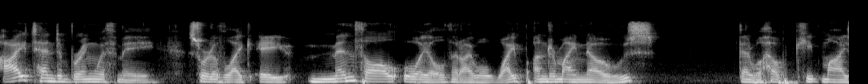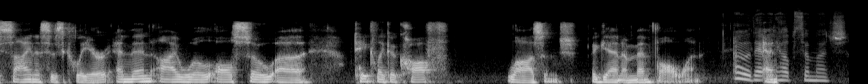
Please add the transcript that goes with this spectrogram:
I tend to bring with me sort of like a menthol oil that I will wipe under my nose that will help keep my sinuses clear, and then I will also uh, take like a cough lozenge again, a menthol one. Oh, that and, would help so much.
